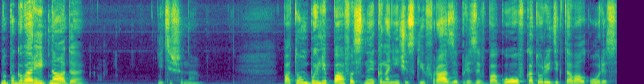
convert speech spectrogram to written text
Ну, поговорить надо!» И тишина. Потом были пафосные канонические фразы, призыв богов, которые диктовал Орис,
